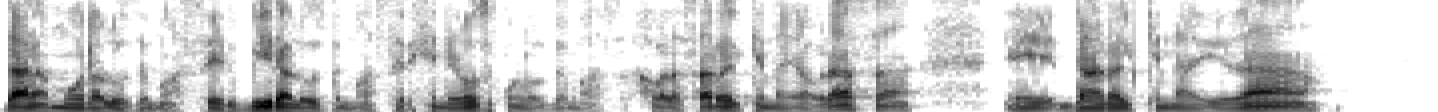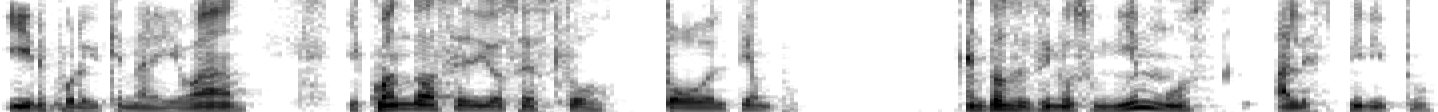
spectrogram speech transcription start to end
dar amor a los demás, servir a los demás, ser generoso con los demás, abrazar al que nadie abraza, eh, dar al que nadie da, ir por el que nadie va. ¿Y cuándo hace Dios esto? Todo el tiempo. Entonces, si nos unimos al Espíritu,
